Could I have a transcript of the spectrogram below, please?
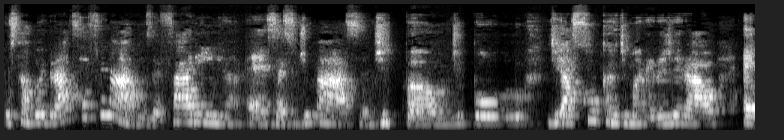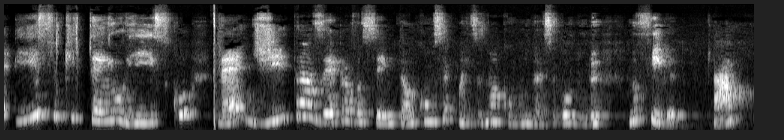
os carboidratos refinados é farinha, é excesso de massa, de pão, de bolo, de açúcar de maneira geral. É isso que tem o risco né, de trazer para você, então, consequências no acúmulo dessa gordura no fígado, tá?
